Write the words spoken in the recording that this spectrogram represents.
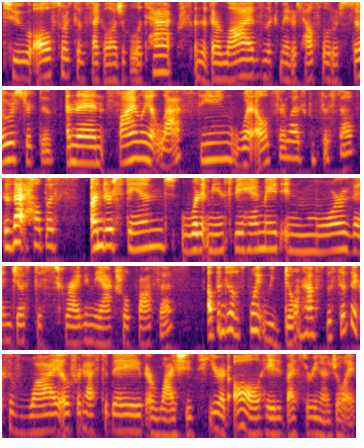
to all sorts of psychological attacks and that their lives in the commander's household are so restrictive, and then finally at last seeing what else their lives consist of? Does that help us understand what it means to be a handmaid in more than just describing the actual process? Up until this point, we don't have specifics of why Offred has to bathe or why she's here at all, hated by Serena Joy.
